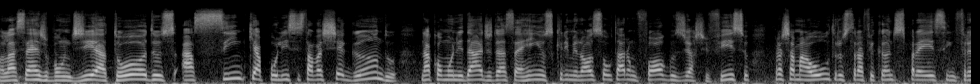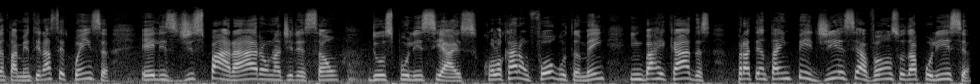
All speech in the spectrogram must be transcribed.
Olá, Sérgio, bom dia a todos. Assim que a polícia estava chegando na comunidade da Serrinha, os criminosos soltaram fogos de artifício para chamar outros traficantes para esse enfrentamento. E na sequência, eles dispararam na direção dos policiais. Colocaram fogo também em barricadas para tentar impedir esse avanço da polícia.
